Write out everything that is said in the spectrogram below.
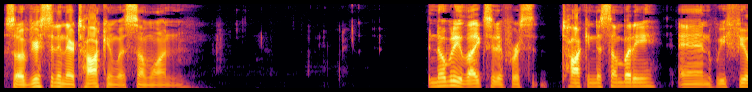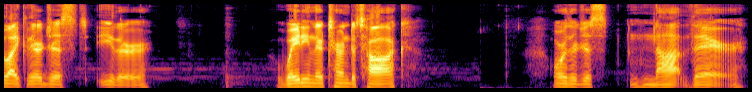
So if you're sitting there talking with someone, nobody likes it if we're talking to somebody and we feel like they're just either waiting their turn to talk or they're just not there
